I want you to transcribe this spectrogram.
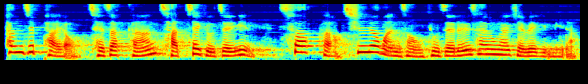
편집하여 제작한 자체 교재인 수학하 실력 완성 교재를 사용할 계획입니다.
